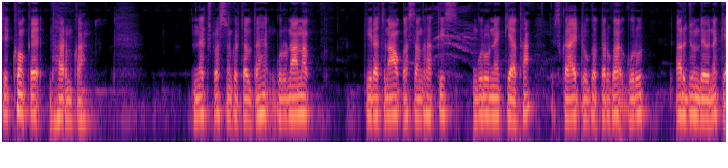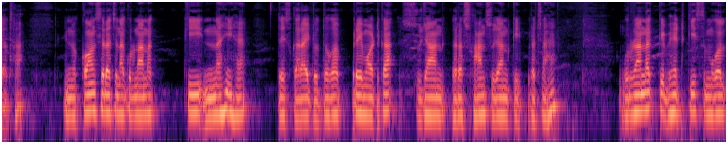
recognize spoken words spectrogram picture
सिखों के धर्म का। नेक्स्ट प्रश्न को चलते हैं। गुरु नानक की रचनाओं का संग्रह किस गुरु ने किया था? इसका राइट उत्तर होगा गुरु अर्जुन देव ने किया था। इनमें कौन सी रचना गुरु नानक की नहीं है तो इसका राइट उत्तर होगा प्रेम वाटिका सुजान, रसखान सुजान की रचना है। गुरु नानक की भेंट किस मुगल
